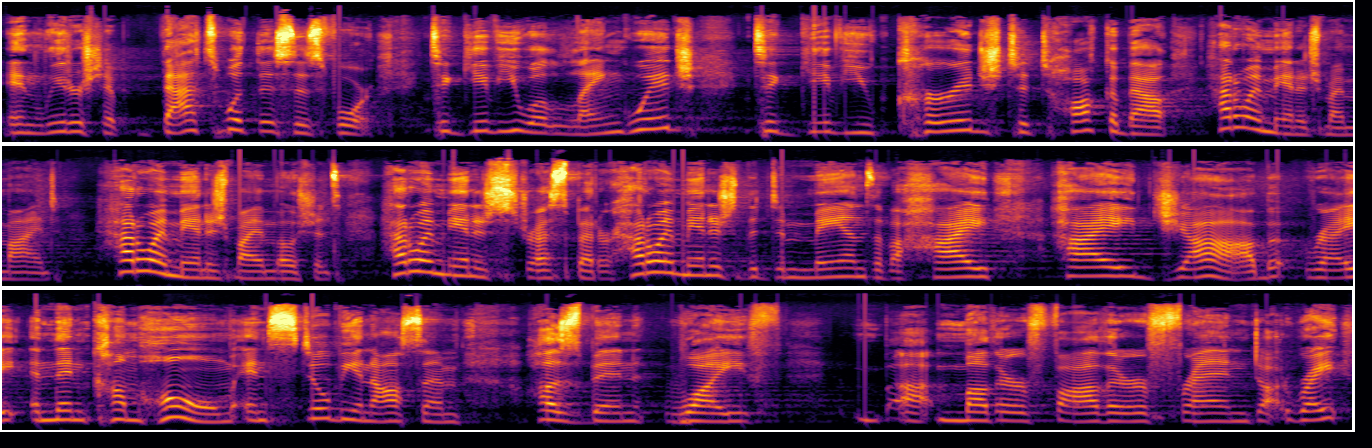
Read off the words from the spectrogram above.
in leadership, that's what this is for. To give you a language, to give you courage to talk about how do I manage my mind? How do I manage my emotions? How do I manage stress better? How do I manage the demands of a high, high job, right? And then come home and still be an awesome husband, wife, uh, mother, father, friend, right?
